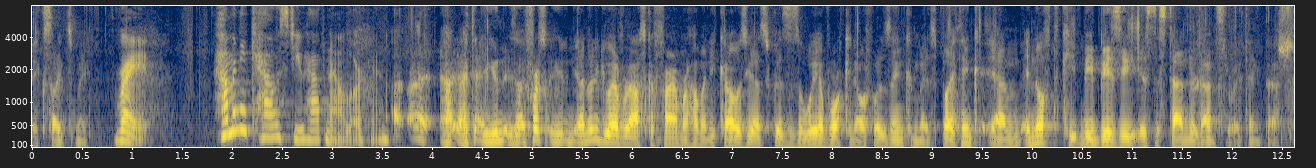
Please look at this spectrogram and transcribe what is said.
excites me. Right. How many cows do you have now, Lorcan? I, I, I, you, first, I don't think you ever ask a farmer how many cows he has because it's a way of working out what his income is. But I think um, enough to keep me busy is the standard answer. I think that.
